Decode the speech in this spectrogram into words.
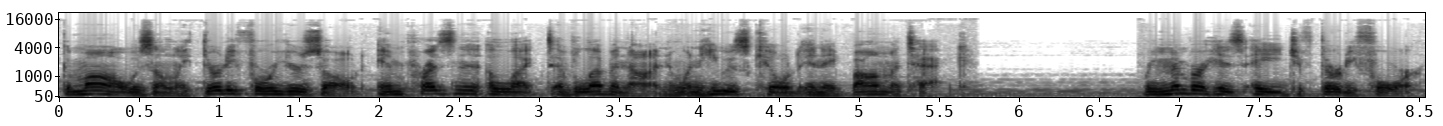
Gamal was only 34 years old and president elect of Lebanon when he was killed in a bomb attack. Remember his age of 34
